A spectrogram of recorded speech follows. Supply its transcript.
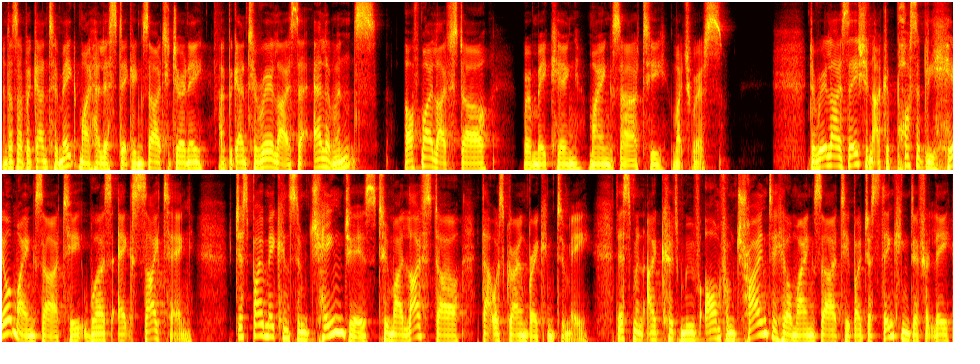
And as I began to make my holistic anxiety journey, I began to realize that elements of my lifestyle were making my anxiety much worse. The realization I could possibly heal my anxiety was exciting just by making some changes to my lifestyle, that was groundbreaking to me. This meant I could move on from trying to heal my anxiety by just thinking differently,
